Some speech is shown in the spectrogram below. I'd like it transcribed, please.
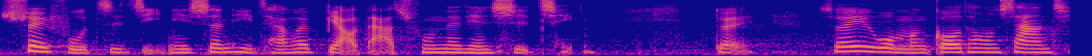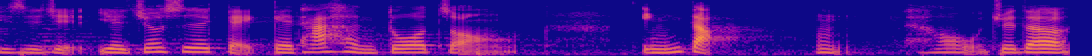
说服自己，你身体才会表达出那件事情。对，所以我们沟通上其实也也就是给给他很多种引导，嗯，然后我觉得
